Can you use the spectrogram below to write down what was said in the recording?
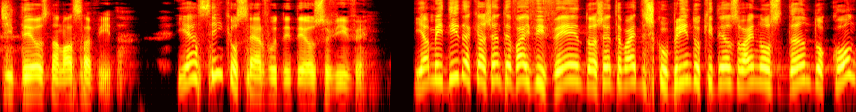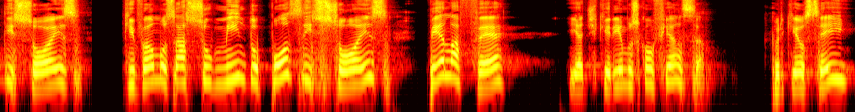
de Deus na nossa vida. E é assim que o servo de Deus vive. E à medida que a gente vai vivendo, a gente vai descobrindo que Deus vai nos dando condições, que vamos assumindo posições pela fé e adquirimos confiança. Porque eu sei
